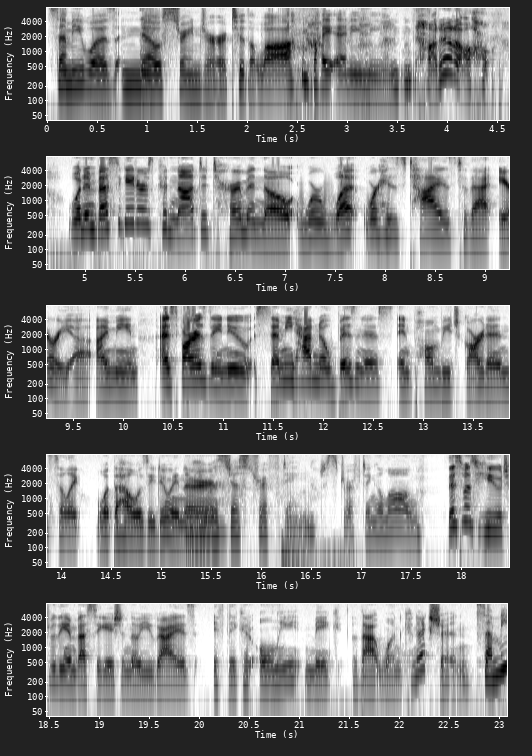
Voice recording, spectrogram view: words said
Semi was no stranger to the law by any means. Not at all. What investigators could not determine, though, were what were his ties to that area. I mean, as far as they knew, Semi had no business in Palm Beach Gardens, so, like, what the hell was he doing there? He was just drifting. Just drifting along. This was huge for the investigation, though, you guys, if they could only make that one connection. Semi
